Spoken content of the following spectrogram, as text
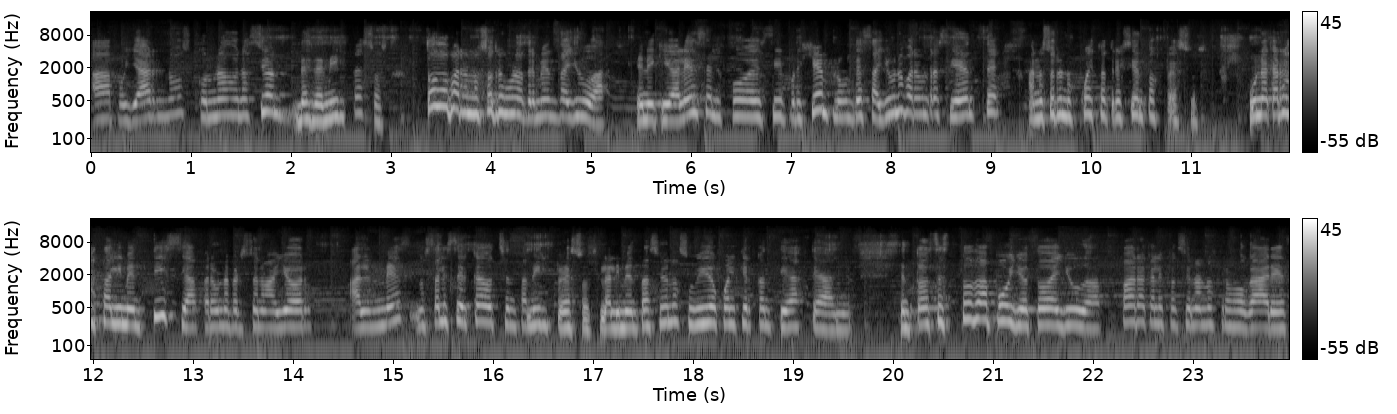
apoyarnos con una donación desde mil pesos. Todo para nosotros es una tremenda ayuda. En equivalencia les puedo decir, por ejemplo, un desayuno para un residente a nosotros nos cuesta 300 pesos. Una canasta alimenticia para una persona mayor al mes nos sale cerca de 80 mil pesos. La alimentación ha subido cualquier cantidad este año. Entonces, todo apoyo, toda ayuda para calefaccionar nuestros hogares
